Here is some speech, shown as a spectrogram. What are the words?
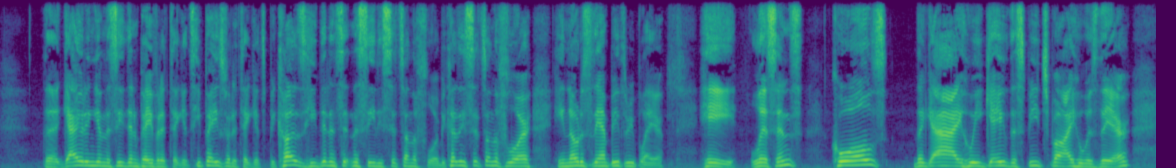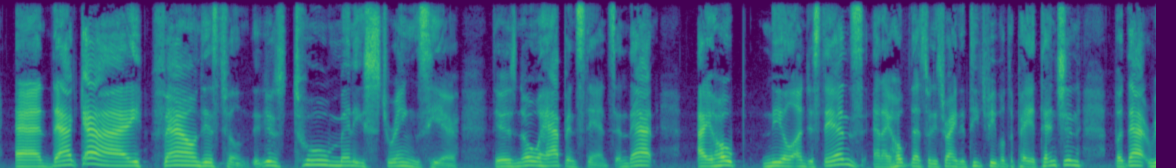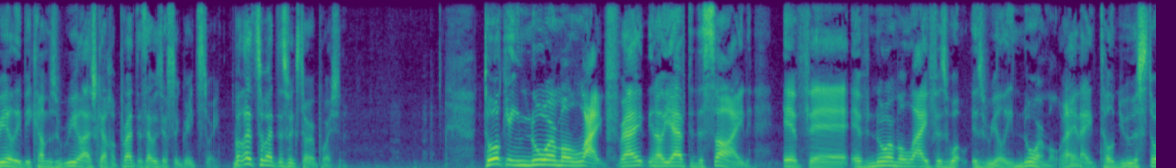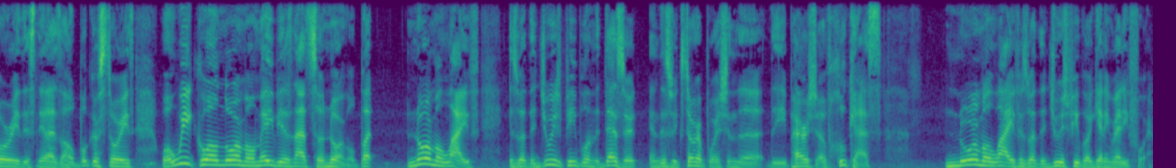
The guy who didn't give him the seat didn't pay for the tickets. He pays for the tickets. Because he didn't sit in the seat, he sits on the floor. Because he sits on the floor, he notices the MP3 player. He listens, calls the guy who he gave the speech by who was there, and that guy found his film. There's too many strings here. There's no happenstance. And that, I hope Neil understands, and I hope that's what he's trying to teach people to pay attention. But that really becomes real Hashgacha Pratis. That was just a great story. But let's talk about this week's Torah portion. Talking normal life, right? You know, you have to decide if uh, if normal life is what is really normal, right? I told you a story. This Neil has a whole book of stories. What we call normal maybe is not so normal, but normal life is what the Jewish people in the desert in this week's Torah portion, the the parsha of Chukas, normal life is what the Jewish people are getting ready for,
